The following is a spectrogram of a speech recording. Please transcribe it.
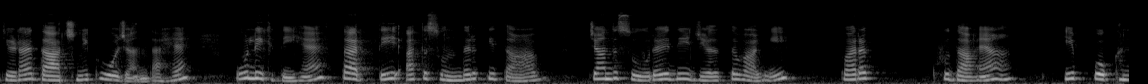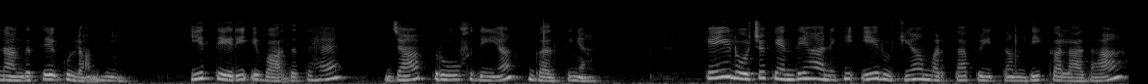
ਜਿਹੜਾ ਦਾਰਸ਼ਨਿਕ ਹੋ ਜਾਂਦਾ ਹੈ, ਉਹ ਲਿਖਦੀ ਹੈ, ਧਰਤੀ ਅਤ ਸੁੰਦਰ ਕਿਤਾਬ, ਚੰਦ ਸੂਰਜ ਦੀ ਜਿਲਤ ਵਾਲੀ ਪਰ ਖੁਦਾਇਆ, ਇਹ ਭੁੱਖ ਨੰਗ ਤੇ ਗੁਲਾਮੀ। ਇਹ ਤੇਰੀ ਇਬਾਦਤ ਹੈ ਜਾਂ ਪ੍ਰੂਫ ਦੀਆਂ ਗਲਤੀਆਂ। ਕਈ ਲੋਚਕ ਕਹਿੰਦੇ ਹਨ ਕਿ ਇਹ ਰੁਚੀਆਂ ਅਮਰਤਾ, ਪ੍ਰੀਤਮ ਦੀ ਕਲਾ ਦਾ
